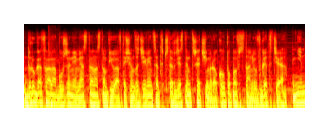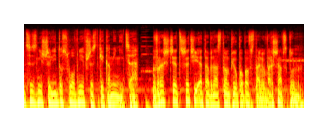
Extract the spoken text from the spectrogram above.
Druga fala burzenia miasta nastąpiła w 1943 roku po powstaniu w getcie. Niemcy zniszczyli dosłownie wszystkie kamienice. Wreszcie trzeci etap nastąpił po powstaniu warszawskim.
